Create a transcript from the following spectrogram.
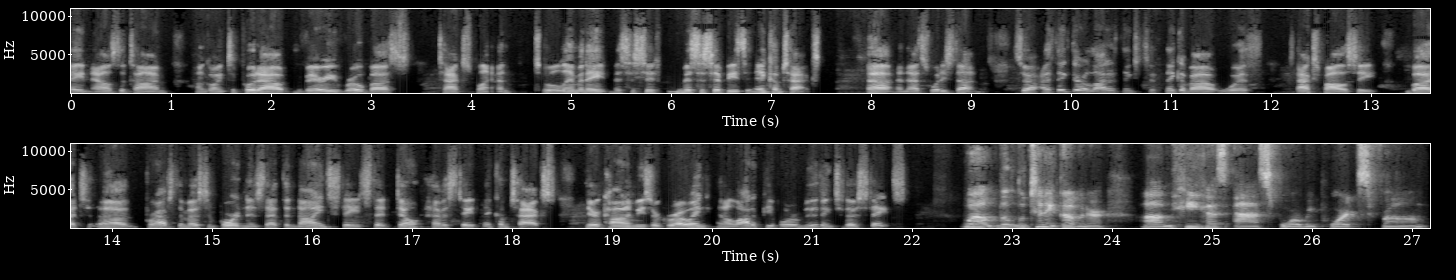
hey, now's the time. I'm going to put out a very robust tax plan to eliminate Mississippi, Mississippi's income tax. Uh, and that's what he's done. So I think there are a lot of things to think about with tax policy, but uh, perhaps the most important is that the nine states that don't have a state income tax, their economies are growing, and a lot of people are moving to those states. Well, the lieutenant governor, um, he has asked for reports from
